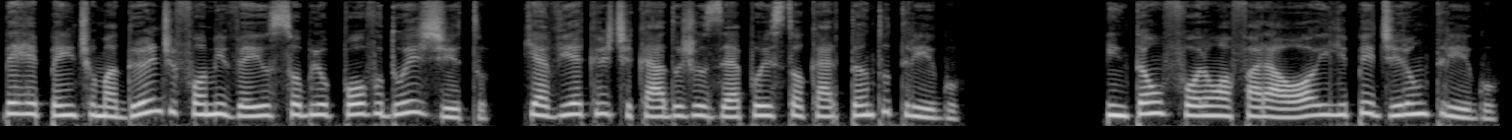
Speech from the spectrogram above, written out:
de repente uma grande fome veio sobre o povo do Egito, que havia criticado José por estocar tanto trigo. Então foram a Faraó e lhe pediram trigo.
